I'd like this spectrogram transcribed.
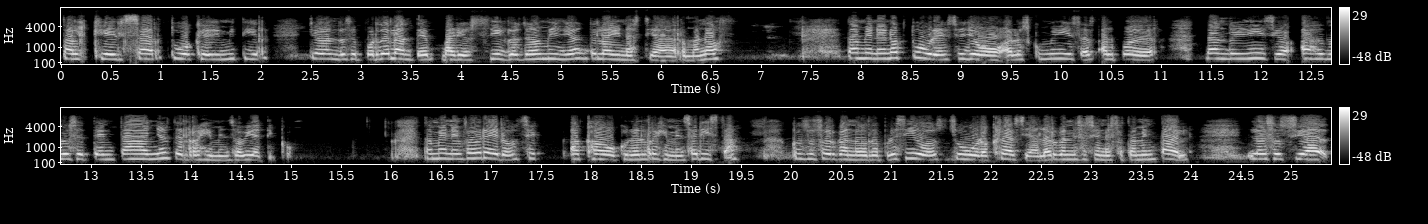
tal que el zar tuvo que dimitir, llevándose por delante varios siglos de dominio de la dinastía de Romanov. También en octubre se llevó a los comunistas al poder, dando inicio a los 70 años del régimen soviético. También en febrero se acabó con el régimen zarista, con sus órganos represivos, su burocracia, la organización estamental, la sociedad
